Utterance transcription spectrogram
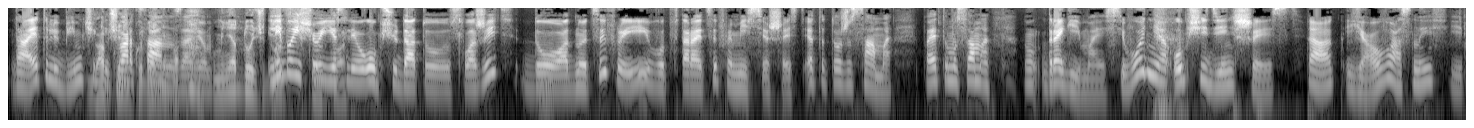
Да, это любимчики Вообще никуда Творца назовем. У меня дочь Либо еще, 24-го. если общую дату сложить до одной цифры, и вот вторая цифра миссия 6. Это то же самое. Поэтому самое, ну, дорогие мои, сегодня общий день 6. Так. Я у вас на эфире.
